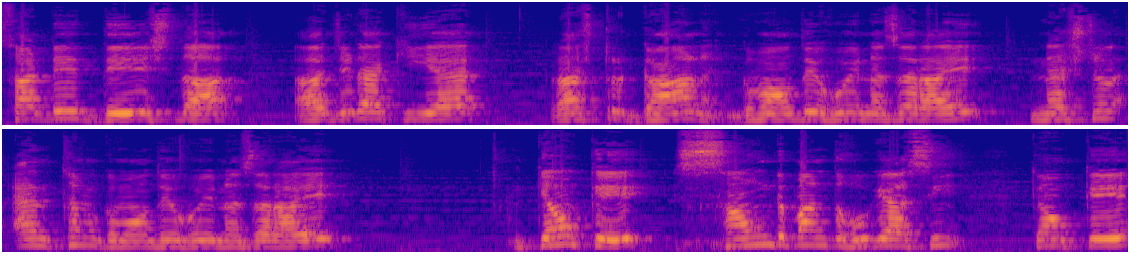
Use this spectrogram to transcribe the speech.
ਸਾਡੇ ਦੇਸ਼ ਦਾ ਜਿਹੜਾ ਕੀ ਹੈ, ਰਾਸ਼ਟਰ ਗਾਨ ਗਵਾਉਂਦੇ ਹੋਏ ਨਜ਼ਰ ਆਏ, ਨੈਸ਼ਨਲ ਐਂਥਮ ਗਵਾਉਂਦੇ ਹੋਏ ਨਜ਼ਰ ਆਏ। ਕਿਉਂਕਿ ਸਾਊਂਡ ਬੰਦ ਹੋ ਗਿਆ ਸੀ ਕਿਉਂਕਿ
